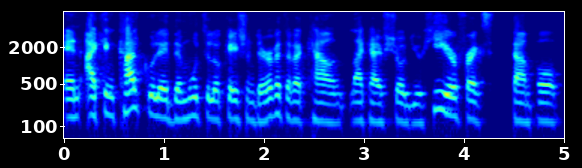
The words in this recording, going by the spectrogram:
And I can calculate the multi-location derivative account like I've showed you here, for example.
